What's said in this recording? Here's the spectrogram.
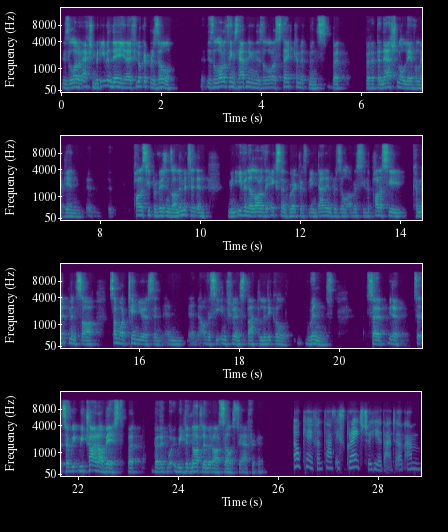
there's a lot of action. But even there, you know, if you look at Brazil, there's a lot of things happening. There's a lot of state commitments, but but at the national level, again, uh, policy provisions are limited. And I mean, even a lot of the excellent work that's being done in Brazil, obviously the policy commitments are somewhat tenuous and and and obviously influenced by political winds. So you know, so so we we tried our best, but but it, we did not limit ourselves to Africa. Okay, fantastic. It's great to hear that. I'm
